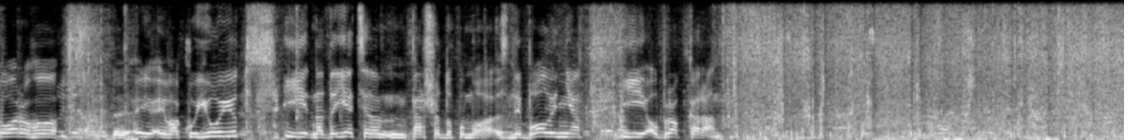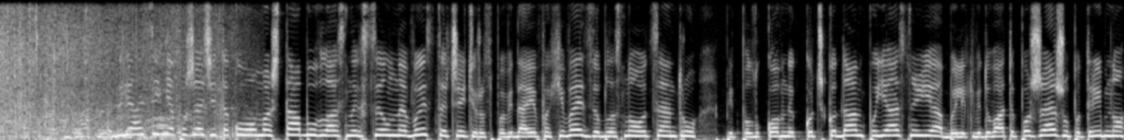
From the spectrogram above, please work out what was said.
хворого е, евакуюють і надається перша допомога знеболення і обробка ран. Для гасіння пожежі такого масштабу власних сил не вистачить, розповідає фахівець з обласного центру. Підполковник Кочкодан пояснює, аби ліквідувати пожежу, потрібно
